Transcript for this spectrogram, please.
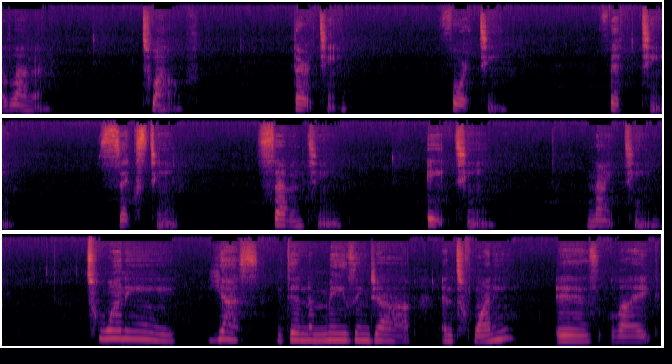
eleven, twelve, thirteen, fourteen, fifteen, sixteen, seventeen, eighteen, nineteen, twenty. Yes, you did an amazing job. And 20 is like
